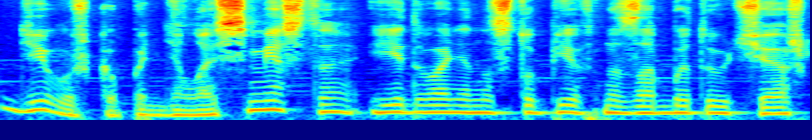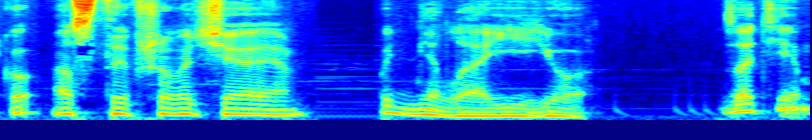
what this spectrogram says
Девушка поднялась с места и, едва не наступив на забытую чашку остывшего чая, подняла ее. Затем,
